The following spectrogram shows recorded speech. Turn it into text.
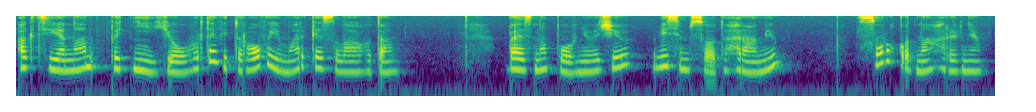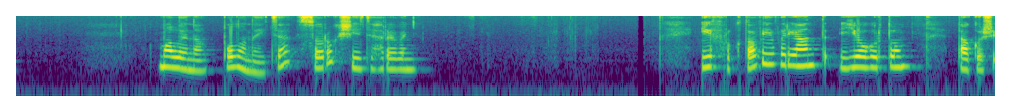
Акція на питні йогурти від марки Злагода. Без наповнювачів 800 грамів 41 гривня. Малина полуниця 46 гривень. І фруктовий варіант йогурту також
